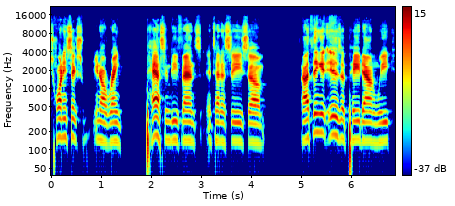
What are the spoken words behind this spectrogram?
26, you know, ranked passing defense in Tennessee. So I think it is a pay down week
